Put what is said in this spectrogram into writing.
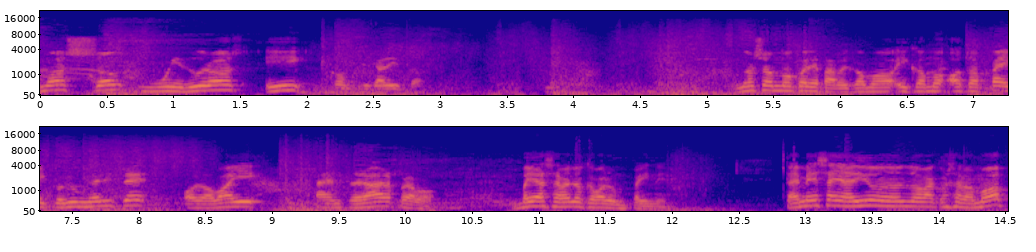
mobs son muy duros y complicaditos. No son mocos de pavo. Y como, y como con un élite, os lo vais a entregar, pero. Vais a saber lo que vale un peine. También se ha añadido una nueva cosa a los mobs,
